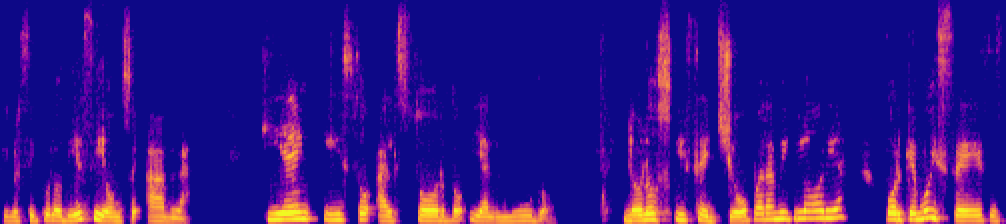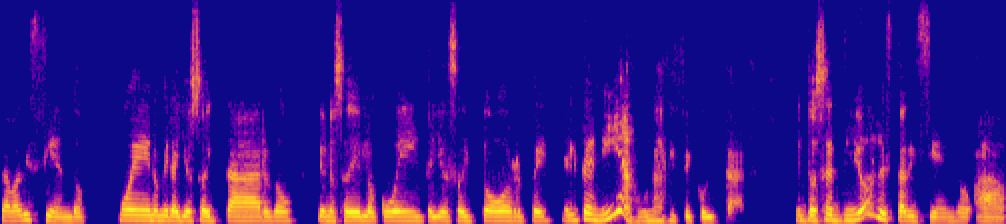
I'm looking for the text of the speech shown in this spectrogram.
el versículo 10 y 11, habla, ¿quién hizo al sordo y al mudo? ¿No los hice yo para mi gloria? Porque Moisés estaba diciendo, bueno, mira, yo soy tardo, yo no soy elocuente, yo soy torpe. Él tenía una dificultad. Entonces Dios le está diciendo a,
